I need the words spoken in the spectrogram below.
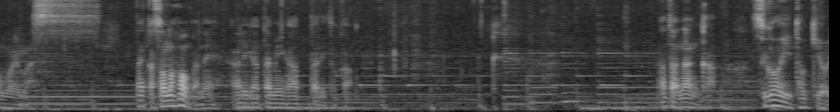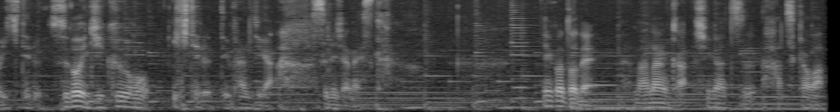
思います。なんかその方がねありがたみがあったりとか。あとはなんかすごい時を生きてるすごい時空を生きてるっていう感じがするじゃないですか。ということでまあなんか4月20日は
